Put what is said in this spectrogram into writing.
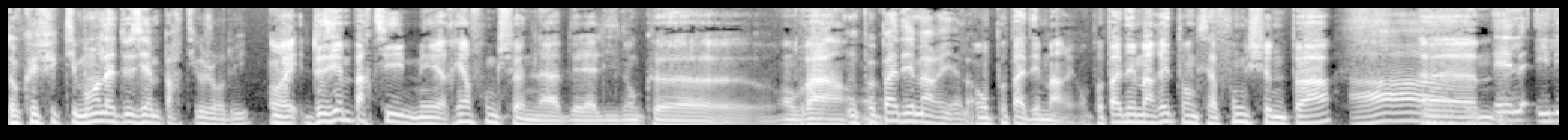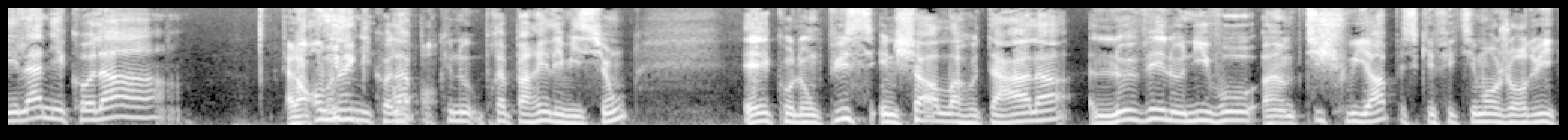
Donc effectivement, la deuxième partie aujourd'hui. Oui, deuxième partie, mais rien fonctionne là, Abdelali. Donc euh, on va. On peut pas démarrer alors. On peut pas démarrer. On peut pas démarrer tant que ça fonctionne pas. Ah, Euh, il est là, Nicolas. Alors on On vous Nicolas on- pour que nous préparer l'émission et que l'on puisse, Inch'Allah ta'ala, lever le niveau un petit chouïa, puisqu'effectivement aujourd'hui,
